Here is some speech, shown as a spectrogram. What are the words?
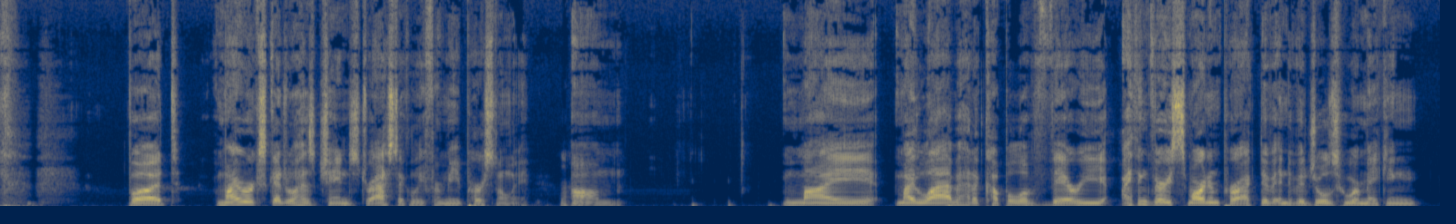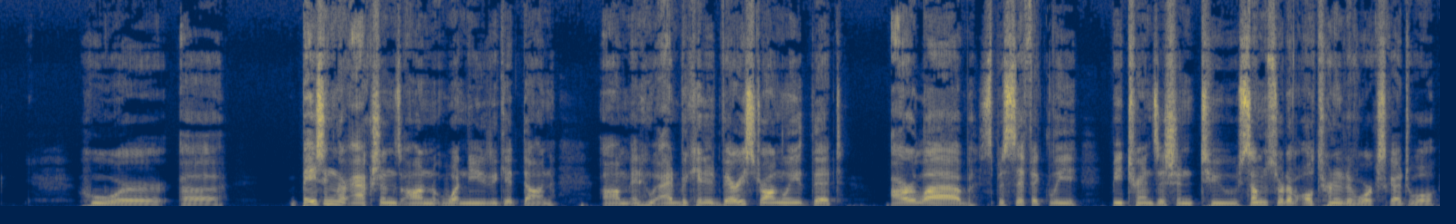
but my work schedule has changed drastically for me personally. Mhm. Um my my lab had a couple of very I think very smart and proactive individuals who were making who were uh basing their actions on what needed to get done um, and who advocated very strongly that our lab specifically be transitioned to some sort of alternative work schedule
